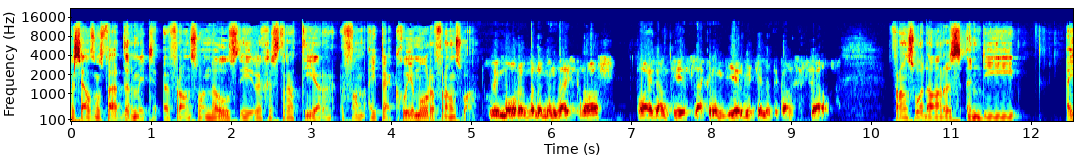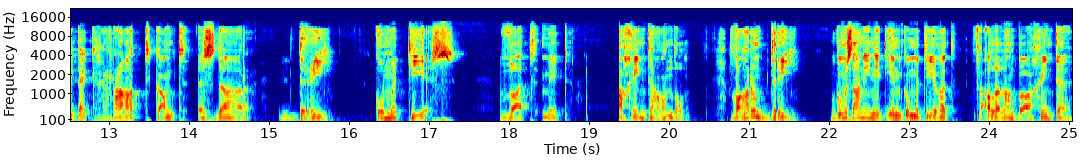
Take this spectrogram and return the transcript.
Gesels ons verder met eh, François Knowles, die registrateur van APEC. Goeiemôre François. Goeiemôre Willem en luisteraars. Baie dankie, is lekker om weer met julle te kan gesels. François, daar is in die APEC raadkant is daar 3 komitees wat met agente handel. Waarom 3? Hoekom is daar nie net een komitee wat vir alle landbouagente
